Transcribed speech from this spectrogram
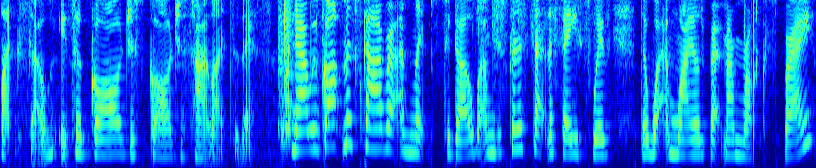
like so. It's a gorgeous, gorgeous highlighter this. Now we've got mascara and lips to go, but I'm just going to set the face with the Wet n Wild Bretman Rock Spray.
